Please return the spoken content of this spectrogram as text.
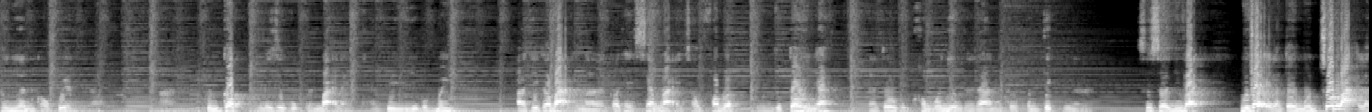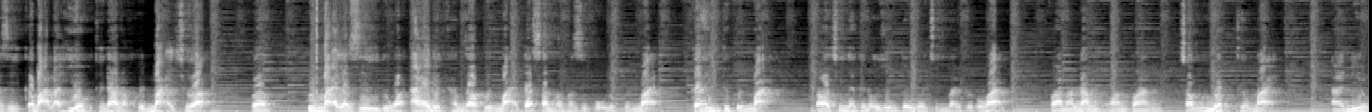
thương nhân có quyền à, cung cấp cái dịch vụ khuyến mại này theo tùy ý của mình. À, thì các bạn à, có thể xem lại trong pháp luật giúp tôi nhé là tôi cũng không có nhiều thời gian để tôi phân tích à, sơ sơ như vậy. Như vậy là tôi muốn chốt lại là gì? Các bạn đã hiểu thế nào là khuyến mại chưa ạ? Vâng khuyến mại là gì đúng không ạ? Ai được tham gia khuyến mại các sản phẩm và dịch vụ được khuyến mại các hình thức khuyến mại. Đó chính là cái nội dung tôi vừa trình bày với các bạn. Và nó nằm hoàn toàn trong luật thương mại à, điều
